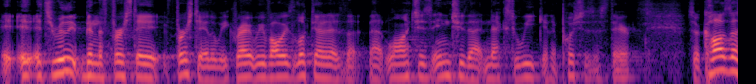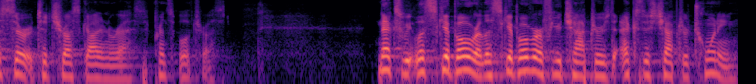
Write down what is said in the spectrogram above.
it's really been the first day, first day of the week, right? We've always looked at it as that, that launches into that next week and it pushes us there. So it calls us to, to trust God and rest, principle of trust. Next week, let's skip over. Let's skip over a few chapters to Exodus chapter 20.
